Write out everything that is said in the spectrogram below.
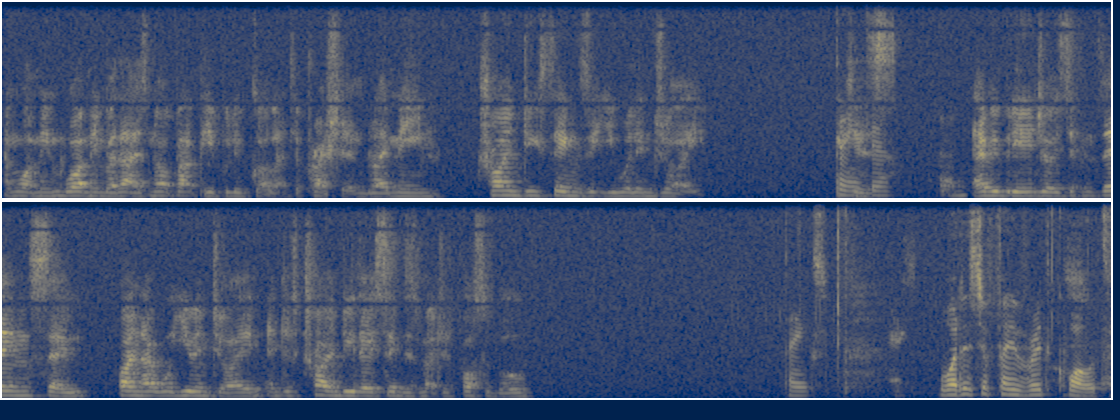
and what I mean what I mean by that is not about people who've got like depression, but I mean try and do things that you will enjoy. Thank you. Because everybody enjoys different things, so find out what you enjoy and, just try and do those things as much as possible. Thanks. What is your favorite quote?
